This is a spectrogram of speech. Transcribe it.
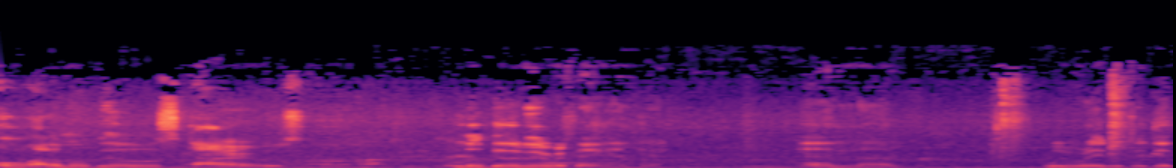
old automobiles, tires, a little bit of everything in here. And uh, we were able to get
